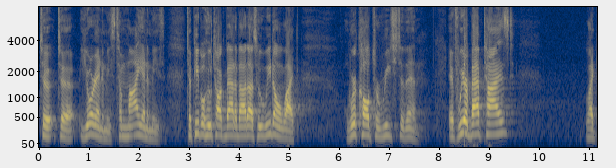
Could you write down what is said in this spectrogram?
to, to your enemies, to my enemies, to people who talk bad about us, who we don't like. We're called to reach to them. If we are baptized like,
